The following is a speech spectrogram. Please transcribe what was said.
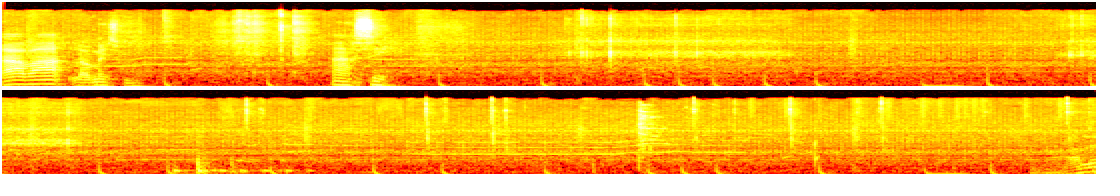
Lava, lo mismo. Así. Vale.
